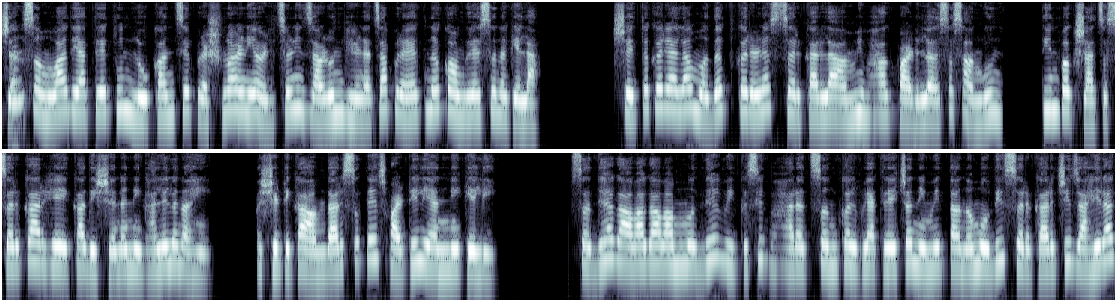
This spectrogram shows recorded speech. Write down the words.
जनसंवाद यात्रेतून लोकांचे प्रश्न आणि अडचणी जाणून घेण्याचा प्रयत्न काँग्रेसनं केला. शेतकऱ्याला मदत करण्यास सरकारला आम्ही भाग पाडलं असं सांगून तीन पक्षाचं सरकार हे एका दिशेनं निघालेलं नाही अशी टीका आमदार सतेज पाटील यांनी केली. सध्या गावागावांमध्ये विकसित भारत संकल्प यात्रेच्या निमित्तानं मोदी सरकारची जाहिरात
